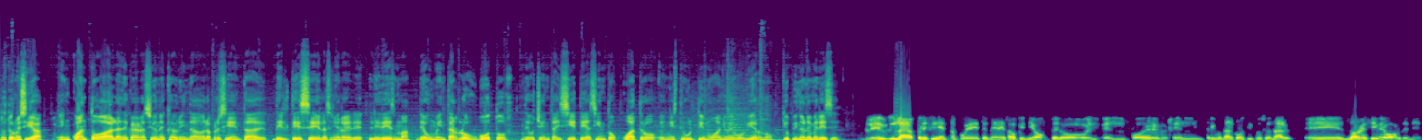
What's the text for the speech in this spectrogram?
Doctor Mesía, en cuanto a las declaraciones que ha brindado la presidenta del TC, la señora Ledesma, de aumentar los votos de 87 a 104 en este último año de gobierno, ¿qué opinión le merece? La presidenta puede tener esa opinión, pero el, poder, el Tribunal Constitucional eh, no recibe órdenes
